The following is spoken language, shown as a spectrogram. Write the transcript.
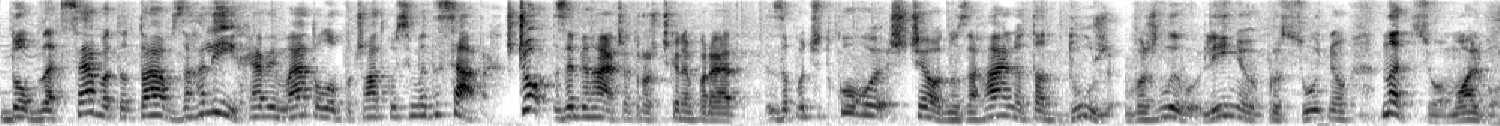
до Black Sabbath та взагалі хеві металу початку 70-х. Що, забігаючи трошечки наперед, започатковує ще одну загальну та дуже важливу лінію, присутню на цьому альбомі.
